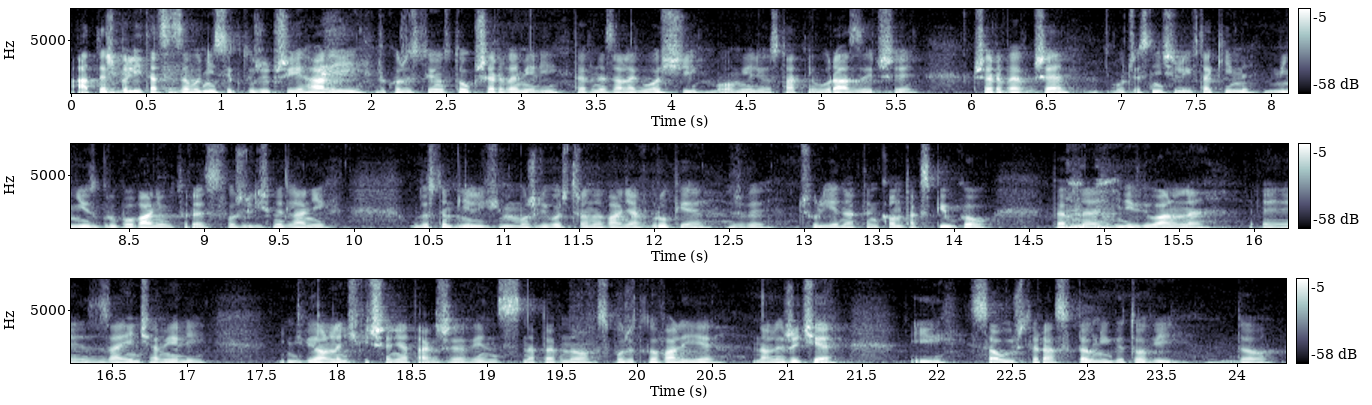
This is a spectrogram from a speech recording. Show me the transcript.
A też byli tacy zawodnicy, którzy przyjechali, wykorzystując tą przerwę, mieli pewne zaległości, bo mieli ostatnie urazy czy przerwę w grze. Uczestniczyli w takim mini zgrupowaniu, które stworzyliśmy dla nich. Udostępniliśmy możliwość trenowania w grupie, żeby czuli jednak ten kontakt z piłką. Pewne indywidualne y, zajęcia mieli, indywidualne ćwiczenia także, więc na pewno spożytkowali je należycie i są już teraz w pełni gotowi do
